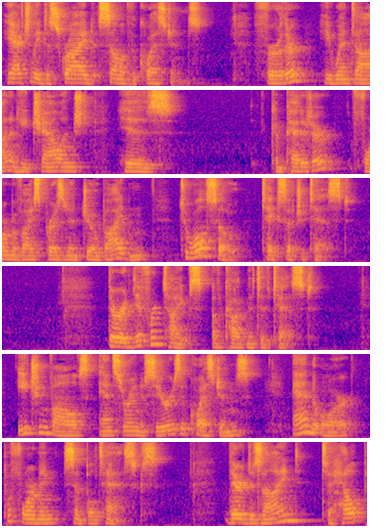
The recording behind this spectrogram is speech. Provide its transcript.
he actually described some of the questions. Further, he went on and he challenged his competitor, former Vice President Joe Biden, to also take such a test. There are different types of cognitive test. Each involves answering a series of questions and or performing simple tasks. They're designed to help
